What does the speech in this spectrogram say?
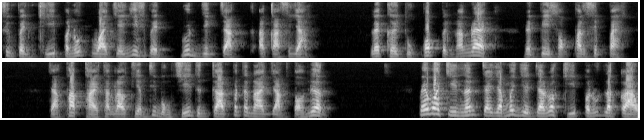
ซึ่งเป็นขีปนาวุธ YJ-21 รุ่นยิงจากอากาศยาน และเคยถูกพบเป็นครั้งแรกในปี 2018 จากภาพถ่ายทางดาวเทียมที่บ่งชี้ถึงการพัฒนาอย่างต่อเนื่อง แม้ว่าจีนนั้นจะยังไม่ยืนยันว่าขีปนาวุธดังกล่าว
